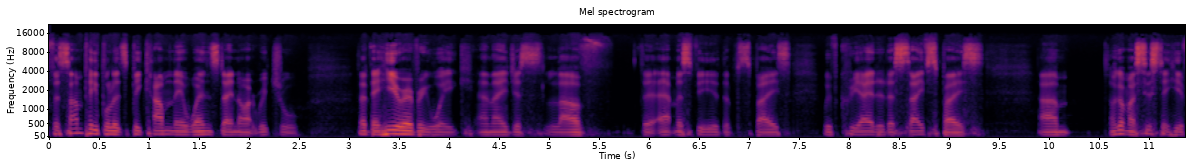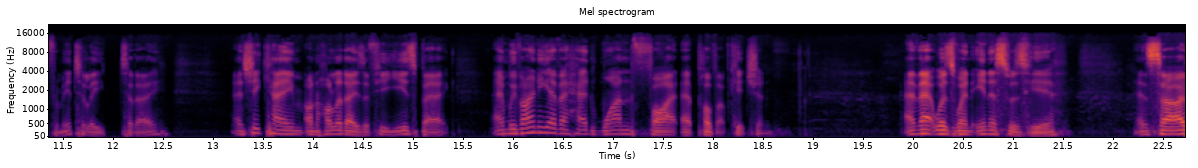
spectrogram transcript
For some people, it's become their Wednesday night ritual that they're here every week and they just love the atmosphere, the space. We've created a safe space. Um, I got my sister here from Italy today, and she came on holidays a few years back, and we've only ever had one fight at Pop Up Kitchen. And that was when Ines was here. And so I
